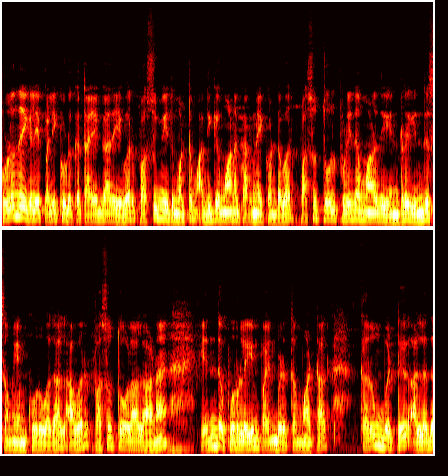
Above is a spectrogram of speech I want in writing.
குழந்தைகளை பலி கொடுக்க தயங்காத. இவர் பசு மீது மட்டும் அதிகமான கருணை கொண்டவர். பசுத்தோல் புனிதமானது என்று இந்து சமயம் கூறுவதால் அவர் பசுத்தோலால் ஆன எந்த பொருளையும் பயன்படுத்த மாட்டார். கரும்பட்டு அல்லது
